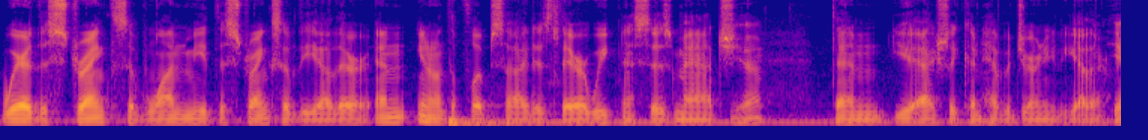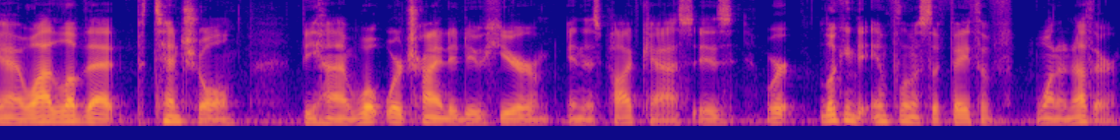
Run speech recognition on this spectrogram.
where the strengths of one meet the strengths of the other, and you know the flip side is their weaknesses match, Yep. then you actually can have a journey together. Yeah, well, I love that potential behind what we're trying to do here in this podcast is we're looking to influence the faith of one another.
